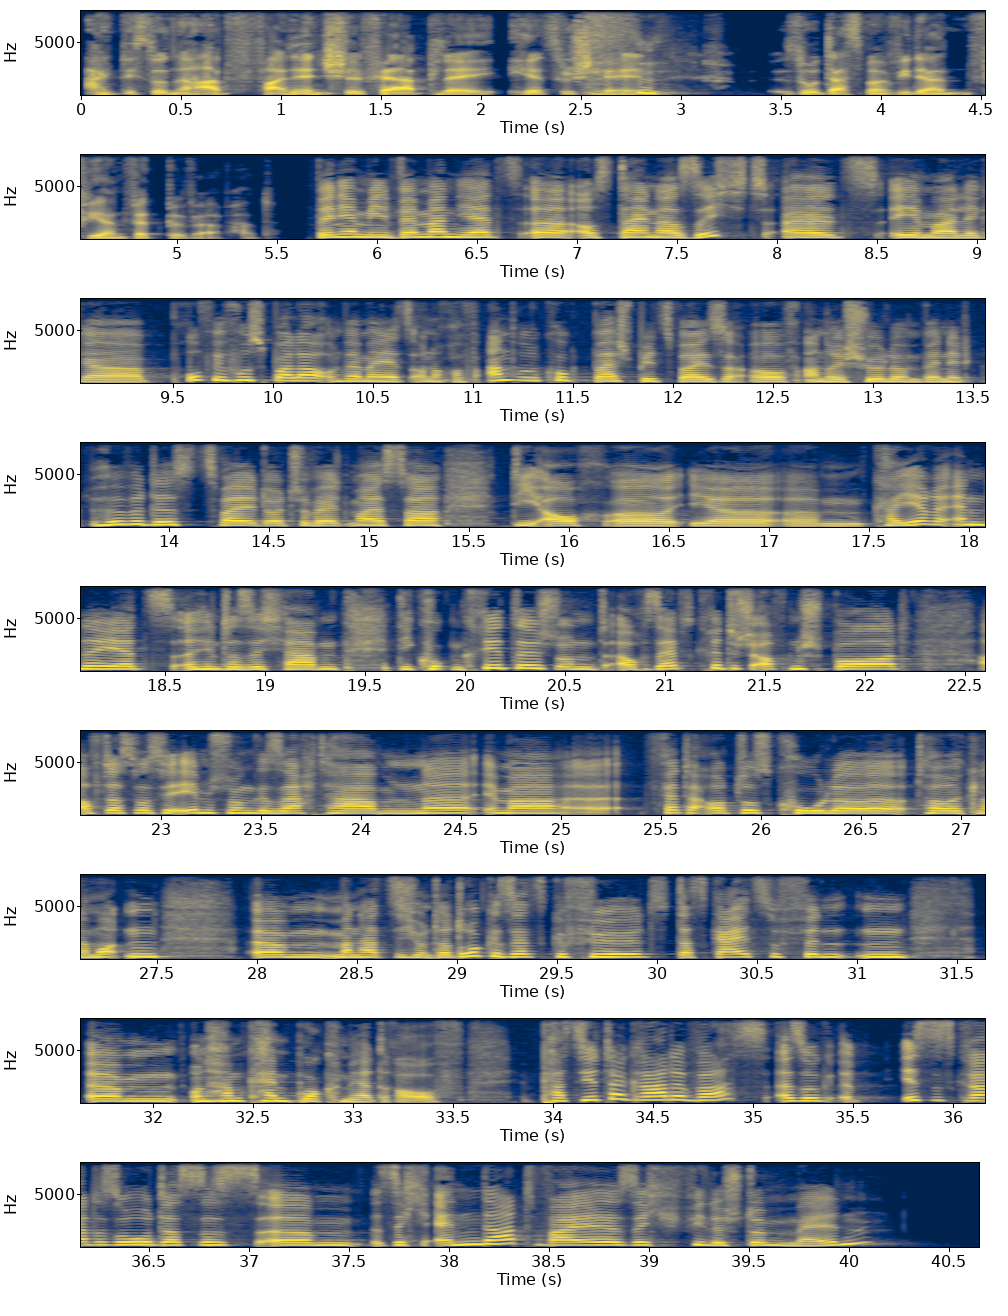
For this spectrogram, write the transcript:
eigentlich so eine Art Financial Fairplay herzustellen, so dass man wieder einen fairen Wettbewerb hat. Benjamin, wenn man jetzt äh, aus deiner Sicht als ehemaliger Profifußballer und wenn man jetzt auch noch auf andere guckt, beispielsweise auf André Schöle und Benedikt Hövedes, zwei deutsche Weltmeister, die auch äh, ihr ähm, Karriereende jetzt äh, hinter sich haben, die gucken kritisch und auch selbstkritisch auf den Sport, auf das, was wir eben schon gesagt haben, ne? immer äh, fette Autos, Kohle, teure Klamotten. Ähm, man hat sich unter Druck gesetzt gefühlt, das geil zu finden ähm, und haben keinen Bock mehr drauf. Passiert da gerade was? Also äh, ist es gerade so, dass es ähm, sich ändert, weil sich viele Stimmen melden?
